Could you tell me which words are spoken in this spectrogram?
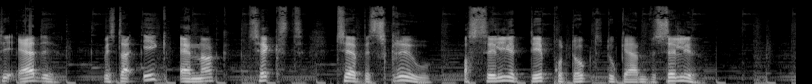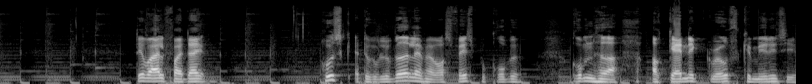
Det er det, hvis der ikke er nok tekst til at beskrive og sælge det produkt, du gerne vil sælge. Det var alt for i dag. Husk, at du kan blive medlem af vores Facebook-gruppe. Gruppen hedder Organic Growth Community.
